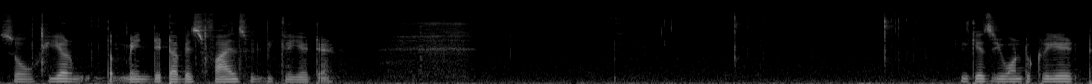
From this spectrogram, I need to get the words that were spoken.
So here the main database files will be created. In case you want to create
